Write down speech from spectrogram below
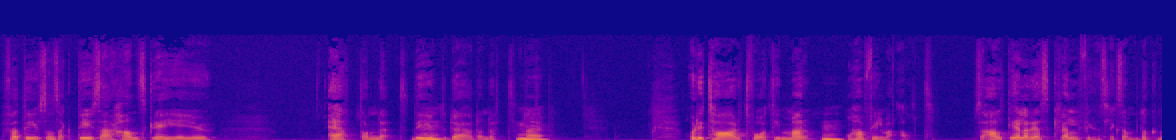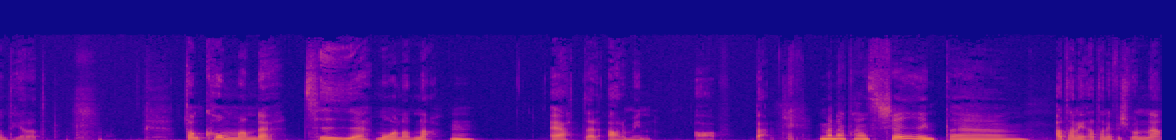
För att det är som sagt, det är så här, hans grej är ju ätandet. Det är ju inte dödandet. nej. Och det tar två timmar och han filmar allt. Så allt i hela deras kväll finns liksom dokumenterat. Typ. De kommande tio månaderna äter Armin av Bernt. Men att hans tjej inte... Att han är, att han är försvunnen.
